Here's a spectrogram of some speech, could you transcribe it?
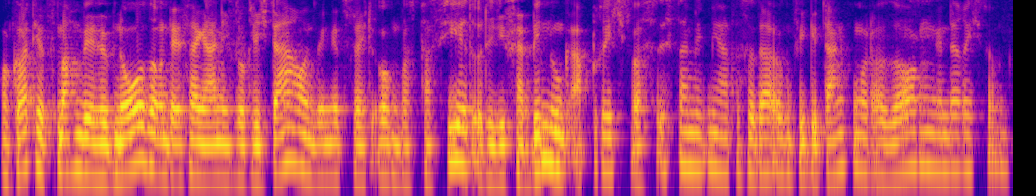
oh Gott, jetzt machen wir Hypnose und der ist ja gar nicht wirklich da und wenn jetzt vielleicht irgendwas passiert oder die Verbindung abbricht, was ist dann mit mir? Hattest du da irgendwie Gedanken oder Sorgen in der Richtung?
